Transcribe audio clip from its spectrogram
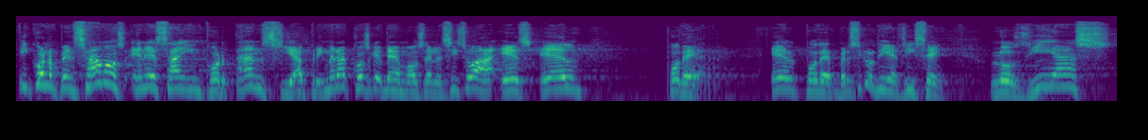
Y cuando pensamos en esa importancia, primera cosa que vemos en el inciso A es el poder. El poder. Versículo 10 dice, los días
